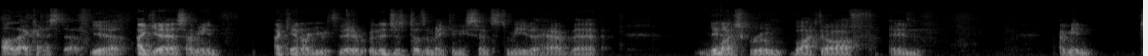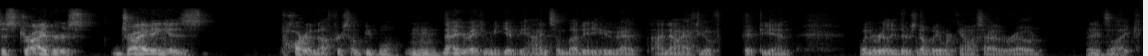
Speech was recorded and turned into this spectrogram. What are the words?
all that kind of stuff. Yeah, I guess. I mean, I can't argue with you there, but it just doesn't make any sense to me to have that Yeah. much room blocked off. And I mean, just drivers driving is hard enough for some people. Mhm. Now you're making me get behind somebody who had I now have to go 50 in when really there's nobody working on the side of the road. And It's like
